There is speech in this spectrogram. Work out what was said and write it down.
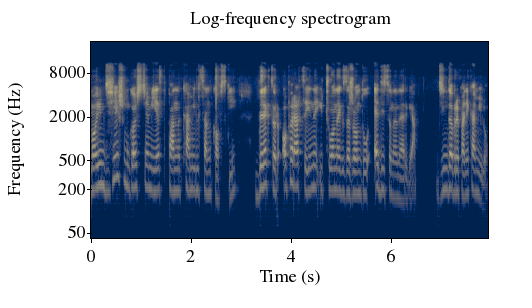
Moim dzisiejszym gościem jest pan Kamil Sankowski, dyrektor operacyjny i członek zarządu Edison Energia. Dzień dobry, panie Kamilu.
